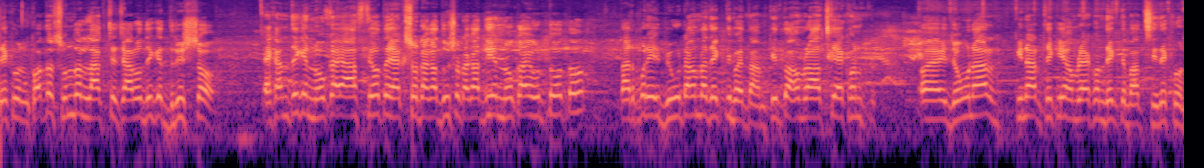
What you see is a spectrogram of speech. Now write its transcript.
দেখুন, কত সুন্দর লাগছে চারোদিকে দৃশ্য। এখান থেকে নৌকায় আসতে হতো একশো টাকা, দুশো টাকা দিয়ে নৌকায় উঠতে হতো। তারপরে এই ভিউটা আমরা দেখতে পেতাম। কিন্তু আমরা আজকে এখন যমুনার কিনার থেকে আমরা এখন দেখতে পাচ্ছি। দেখুন,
